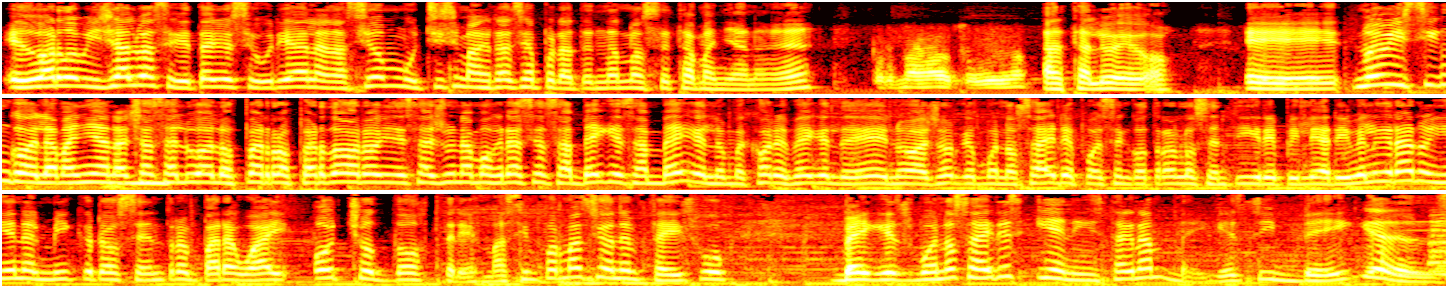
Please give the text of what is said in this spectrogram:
Eduardo Villalba, secretario de Seguridad de la Nación, muchísimas gracias por atendernos esta mañana. ¿eh? Por nada, seguro. Hasta luego. Eh, 9 y 5 de la mañana, ya saludo a los perros, perdón, hoy desayunamos gracias a Bagels and Bagels, los mejores bagels de Nueva York en Buenos Aires, puedes encontrarlos en Tigre, Pilear y Belgrano y en el microcentro en Paraguay 823. Más información en Facebook, Bagels Buenos Aires y en Instagram, Bagels y Bagels.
